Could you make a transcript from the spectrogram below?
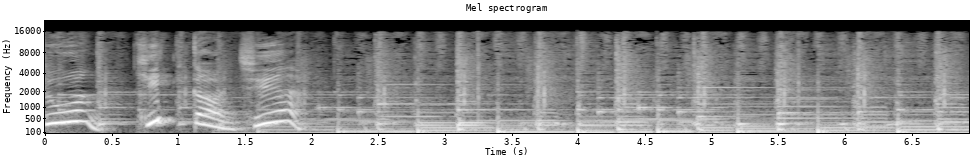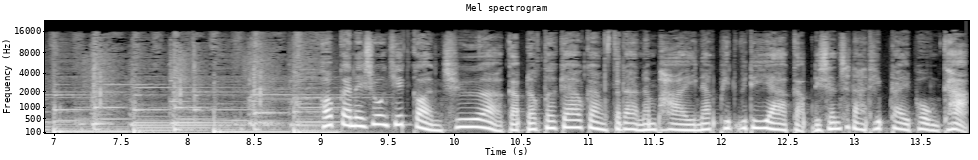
ช่วงคิดก่อนเชื่อ พบกันในช่วงคิดก่อนเชื่อ กับ ดรแก้วกังสดานนภัยนักพิษวิทยากับดิฉันชนาทิพไพรพงศ์ค่ะ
